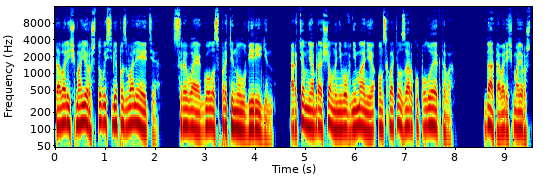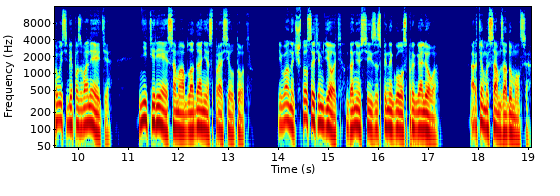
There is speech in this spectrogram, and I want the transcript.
«Товарищ майор, что вы себе позволяете?» Срывая голос, протянул Веригин. Артем не обращал на него внимания, он схватил за руку Полуэктова. «Да, товарищ майор, что вы себе позволяете?» Не теряя самообладания, спросил тот. «Иваныч, что с этим делать?» — донесся из-за спины голос Прыгалева. Артем и сам задумался.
